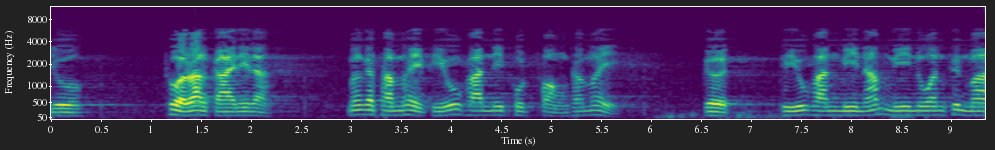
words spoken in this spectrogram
อยู่ทั่วร่างกายนี่แหละมันก็ทำให้ผิวพรรณนี่ผุดผ่องทำให้เกิด ผิวพรรณมีน้ำมีนวลขึ้นมา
